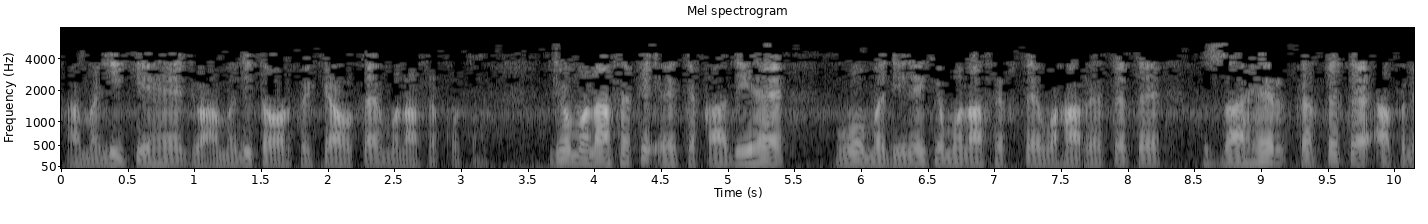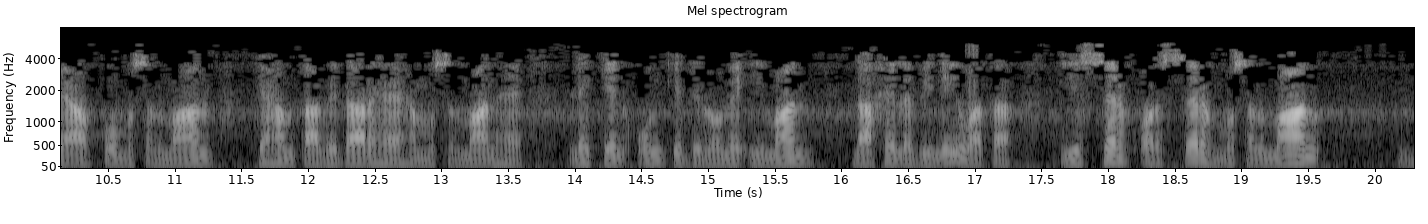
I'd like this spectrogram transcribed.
عملی کے ہیں۔ جو عملی طور پہ کیا ہوتا ہے، منافق ہوتا ہے۔ جو منافق اعتقادی ہے وہ مدینے کے منافق تھے، وہاں رہتے تھے، ظاہر کرتے تھے اپنے آپ کو مسلمان کہ ہم تابے دار ہیں، ہم مسلمان ہیں، لیکن ان کے دلوں میں ایمان داخل ابھی نہیں ہوا تھا۔ یہ صرف اور صرف مسلمان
